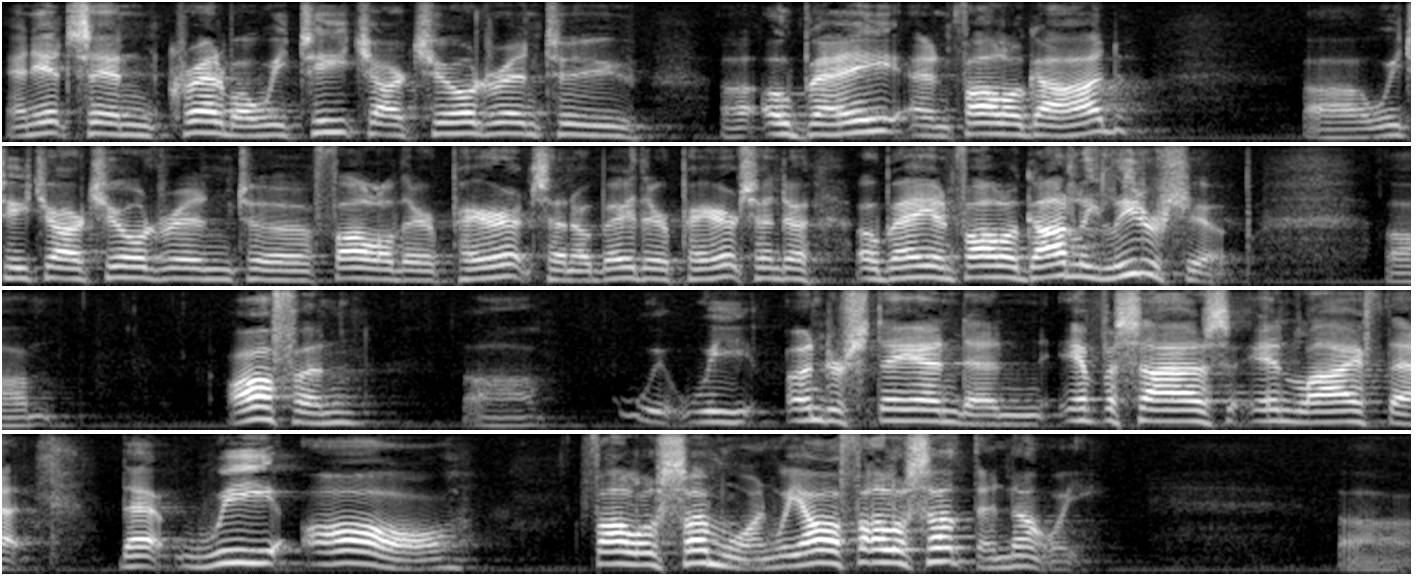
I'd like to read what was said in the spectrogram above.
And it's incredible. We teach our children to uh, obey and follow God. Uh, we teach our children to follow their parents and obey their parents and to obey and follow godly leadership. Um, often, uh, we, we understand and emphasize in life that, that we all follow someone. We all follow something, don't we? Uh,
